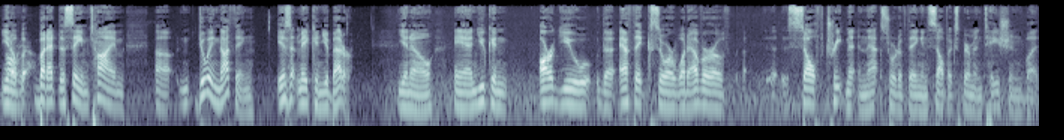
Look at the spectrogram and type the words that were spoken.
You know, Oh, but but at the same time, uh, doing nothing isn't making you better. You know, and you can argue the ethics or whatever of self treatment and that sort of thing and self experimentation, but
